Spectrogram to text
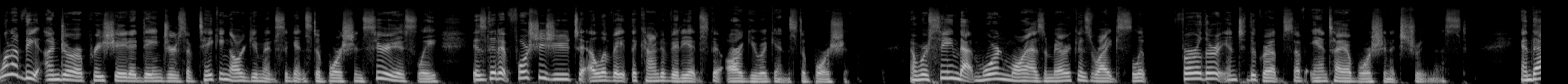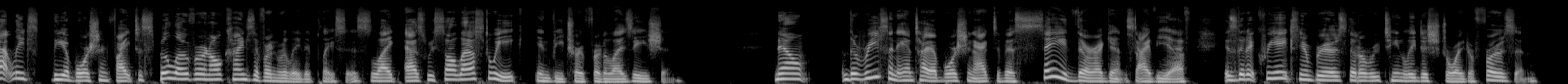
One of the underappreciated dangers of taking arguments against abortion seriously is that it forces you to elevate the kind of idiots that argue against abortion. And we're seeing that more and more as America's rights slip further into the grips of anti abortion extremists. And that leads the abortion fight to spill over in all kinds of unrelated places, like, as we saw last week, in vitro fertilization. Now, the reason anti abortion activists say they're against IVF is that it creates embryos that are routinely destroyed or frozen.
